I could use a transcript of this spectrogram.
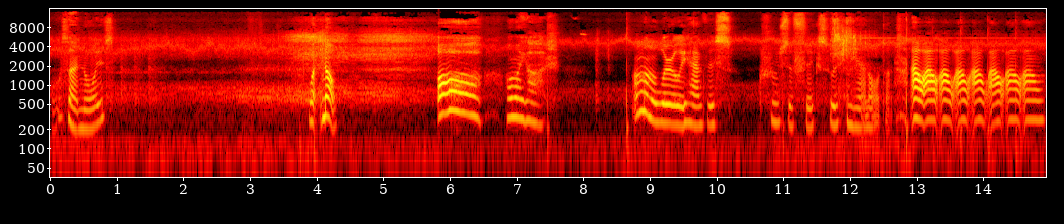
What's that noise? What? No. Oh! Oh my gosh. I'm gonna literally have this crucifix with me at all times. Ow, ow, ow, ow, ow, ow, ow, ow.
